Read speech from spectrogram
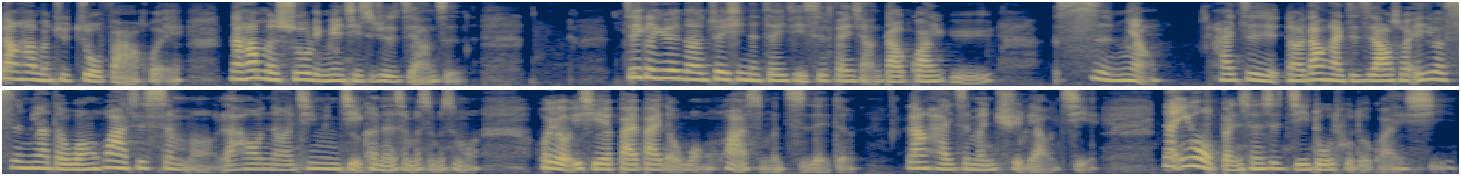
让他们去做发挥。那他们书里面其实就是这样子。这个月呢，最新的这一集是分享到关于寺庙，孩子呃，让孩子知道说，诶，这个寺庙的文化是什么。然后呢，清明节可能什么什么什么，会有一些拜拜的文化什么之类的，让孩子们去了解。那因为我本身是基督徒的关系，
